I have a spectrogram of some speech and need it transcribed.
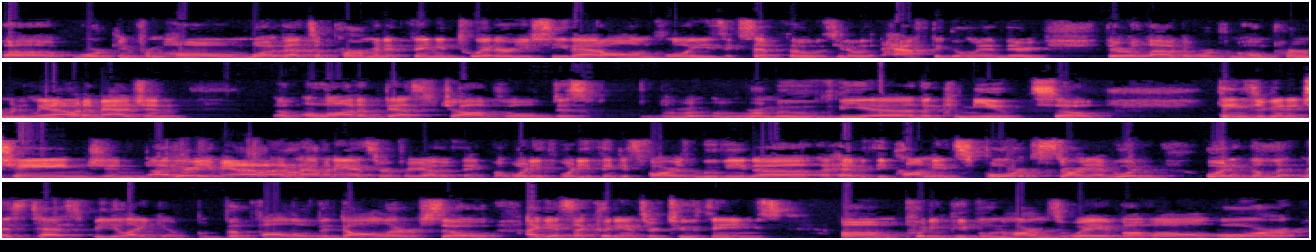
Uh, working from home, what that's a permanent thing in Twitter. You see that all employees except those you know that have to go in. They're they're allowed to work from home permanently. And I would imagine a, a lot of desk jobs will just re- remove the uh, the commute. So things are going to change. And I hear you, man. I don't have an answer for the other thing, but what do you, what do you think as far as moving uh, ahead with the economy and sports starting? I mean, wouldn't wouldn't the litmus test be like the follow the dollar? So I guess I could answer two things: um, putting people in harm's way above all, or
